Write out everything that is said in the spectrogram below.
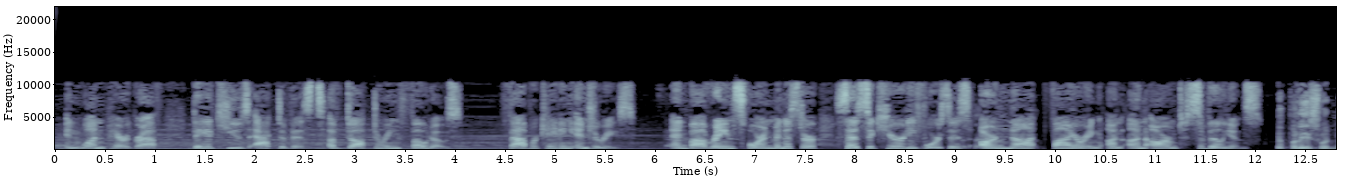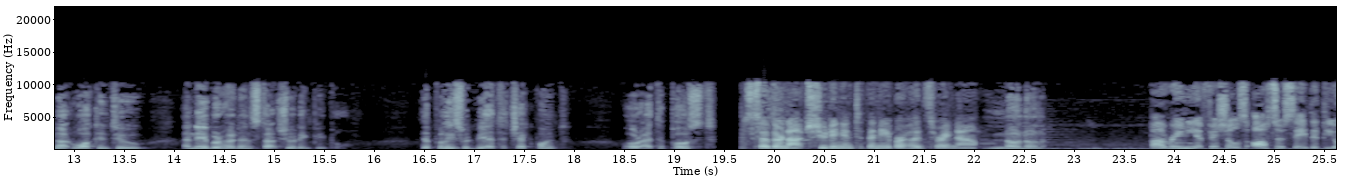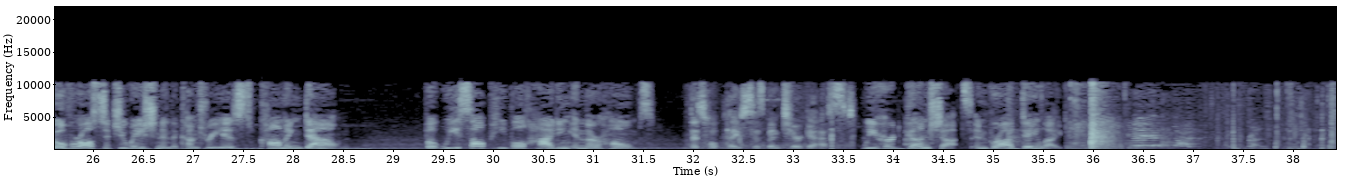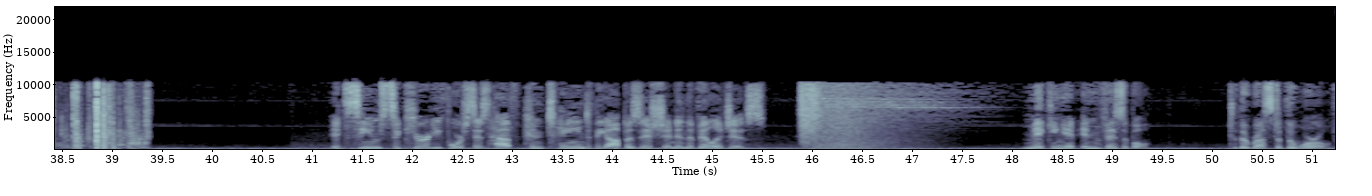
In one paragraph, they accuse activists of doctoring photos, fabricating injuries, and Bahrain's foreign minister says security forces are not firing on unarmed civilians. The police would not walk into a neighborhood and start shooting people. The police would be at a checkpoint or at a post. So they're not shooting into the neighborhoods right now? No, no, no. Bahraini officials also say that the overall situation in the country is calming down. But we saw people hiding in their homes. This whole place has been tear gassed. We heard gunshots in broad daylight. It seems security forces have contained the opposition in the villages, making it invisible to the rest of the world.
